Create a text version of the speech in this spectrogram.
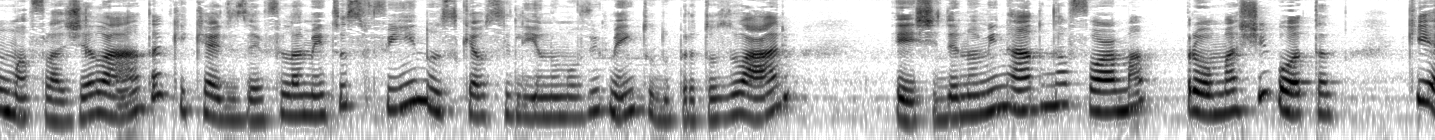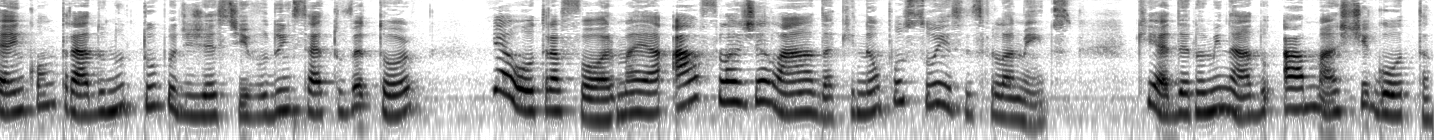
Uma flagelada, que quer dizer filamentos finos que auxiliam no movimento do protozoário, este denominado na forma promastigota, que é encontrado no tubo digestivo do inseto vetor e a outra forma é a aflagelada, que não possui esses filamentos, que é denominado amastigota.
